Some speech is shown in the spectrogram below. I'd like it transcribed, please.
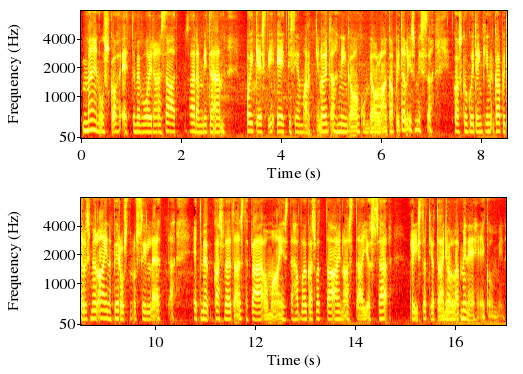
Mä en usko, että me voidaan saada mitään oikeasti eettisiä markkinoita niin kauan kuin me ollaan kapitalismissa, koska kuitenkin kapitalismi on aina perustunut sille, että, että me kasvatetaan sitä pääomaa ja sitähän voi kasvattaa ainoastaan, jos sä riistät jotain, jolla menee heikommin,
